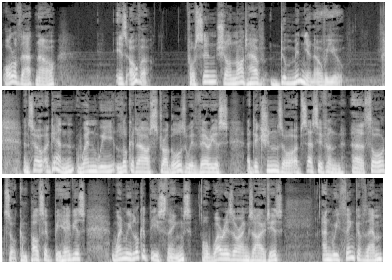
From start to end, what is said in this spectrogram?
all of that now is over. For sin shall not have dominion over you. And so, again, when we look at our struggles with various addictions or obsessive and uh, thoughts or compulsive behaviors, when we look at these things, or worries or anxieties, and we think of them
